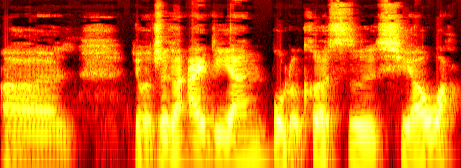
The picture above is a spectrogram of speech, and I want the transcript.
呃，有这个埃蒂安、布鲁克斯、席尔瓦，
